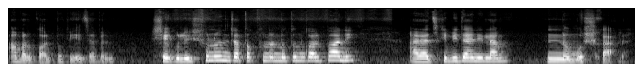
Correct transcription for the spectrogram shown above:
আমার গল্প পেয়ে যাবেন। সেগুলি শুনুন যতক্ষণ নতুন গল্প আনি। আর আজকে বিদায় নিলাম। নমস্কার।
